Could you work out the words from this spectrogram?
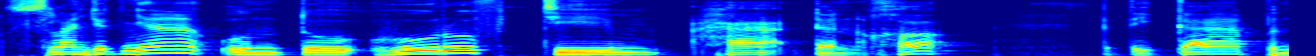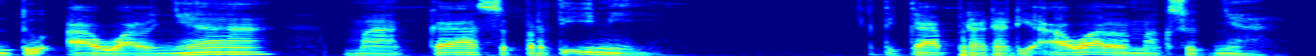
Selanjutnya untuk huruf jim, ha, dan kho ketika bentuk awalnya maka seperti ini. Ketika berada di awal maksudnya.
